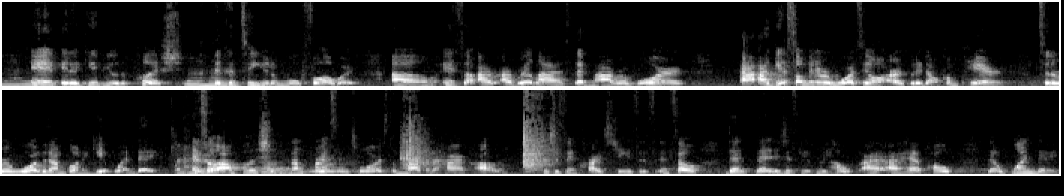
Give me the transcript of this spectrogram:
Mm-hmm. And it'll give you the push mm-hmm. to continue to move forward. Um, and so I, I realized that my reward, I, I, get so many rewards here on earth, but it don't compare to the reward that I'm going to get one day. Mm-hmm. And so I'm pushing and I'm pressing towards the mark of the higher calling which is in Christ Jesus. And so that that it just gives me hope. I, I have hope that one day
